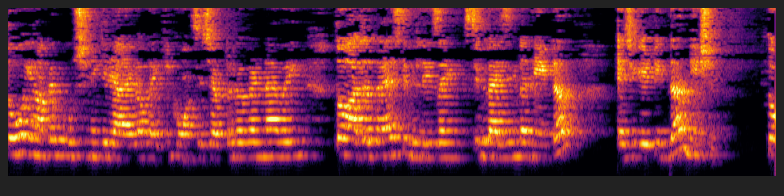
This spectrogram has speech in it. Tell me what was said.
तो यहाँ पे पूछने के लिए आएगा भाई कि कौन से चैप्टर का करना है भाई। तो आ जाता है civilising the native educating the nation तो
